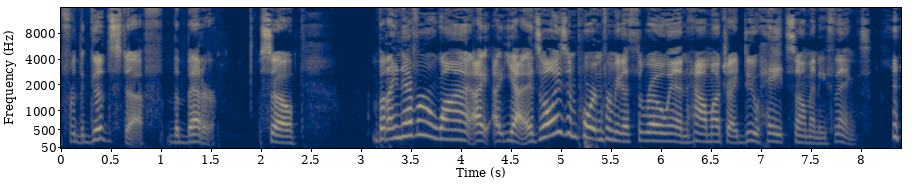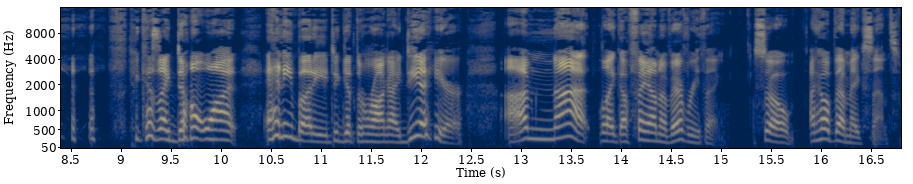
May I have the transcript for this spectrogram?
for the good stuff, the better. So, but I never want. I, I yeah, it's always important for me to throw in how much I do hate so many things. because I don't want anybody to get the wrong idea here. I'm not like a fan of everything. So I hope that makes sense.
